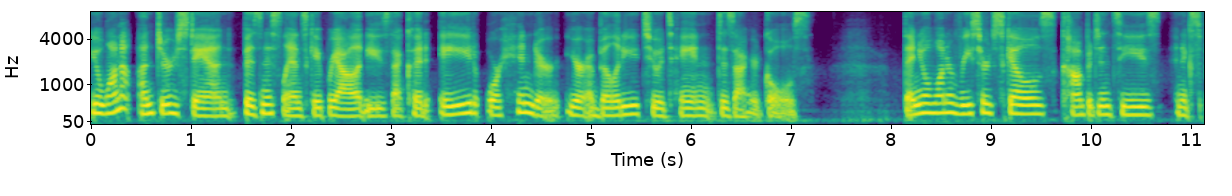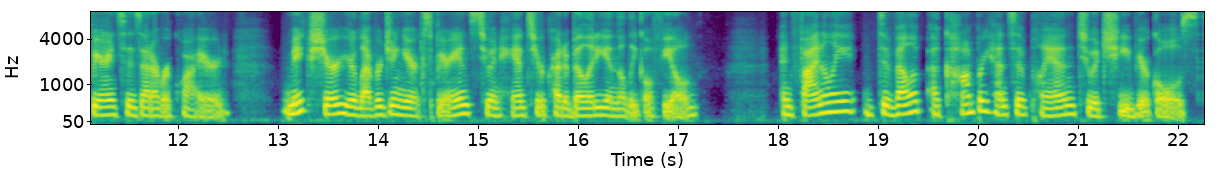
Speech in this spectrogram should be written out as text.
you'll want to understand business landscape realities that could aid or hinder your ability to attain desired goals. Then you'll want to research skills, competencies, and experiences that are required. Make sure you're leveraging your experience to enhance your credibility in the legal field. And finally, develop a comprehensive plan to achieve your goals.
